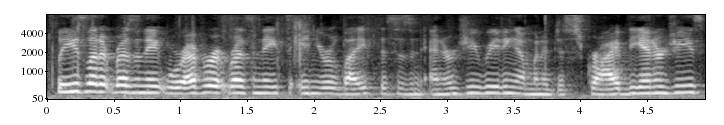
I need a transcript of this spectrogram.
Please let it resonate wherever it resonates in your life. This is an energy reading. I'm going to describe the energies.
